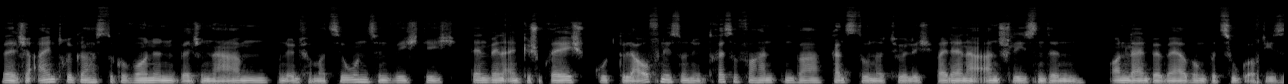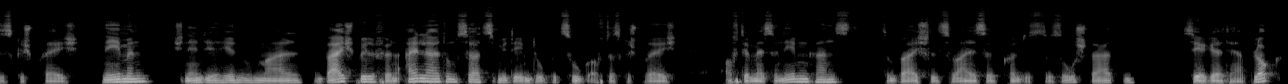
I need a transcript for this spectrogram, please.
welche Eindrücke hast du gewonnen? Welche Namen und Informationen sind wichtig? Denn wenn ein Gespräch gut gelaufen ist und Interesse vorhanden war, kannst du natürlich bei deiner anschließenden Online-Bewerbung Bezug auf dieses Gespräch nehmen. Ich nenne dir hier nun mal ein Beispiel für einen Einleitungssatz, mit dem du Bezug auf das Gespräch auf der Messe nehmen kannst. Zum Beispielsweise könntest du so starten. Sehr geehrter Herr Block,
